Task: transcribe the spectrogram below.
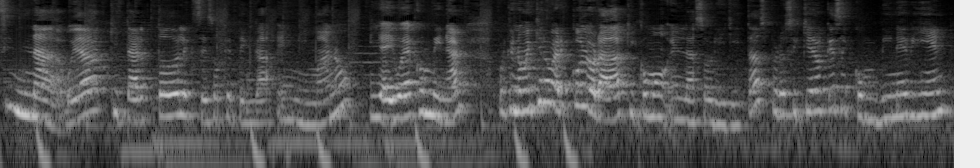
sin nada. Voy a quitar todo el exceso que tenga en mi mano y ahí voy a combinar porque no me quiero ver colorada aquí como en las orillitas, pero sí quiero que se combine bien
